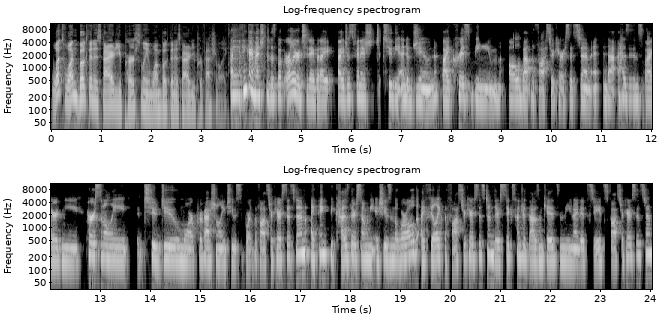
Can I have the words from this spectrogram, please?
What's one book that inspired you personally and one book that inspired you professionally? I think I mentioned this book earlier today, but I, I just finished To the End of June by Cris Beam, all about the foster care system. And that has inspired me personally to do more professionally to support the foster care system. I think because there's so many issues in the world, I feel like the foster care system, there's 600,000 kids in the United States foster care system.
